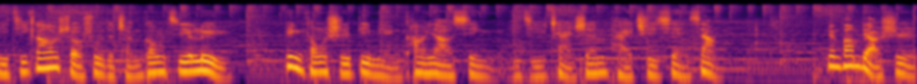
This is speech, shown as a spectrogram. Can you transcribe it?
以提高手术的成功几率，并同时避免抗药性以及产生排斥现象。院方表示，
